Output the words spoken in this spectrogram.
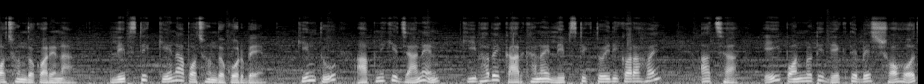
পছন্দ করে না। লিপস্টিক কে না পছন্দ করবে? কিন্তু আপনি কি জানেন কীভাবে কারখানায় লিপস্টিক তৈরি করা হয়? আচ্ছা এই পণ্যটি দেখতে বেশ সহজ,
